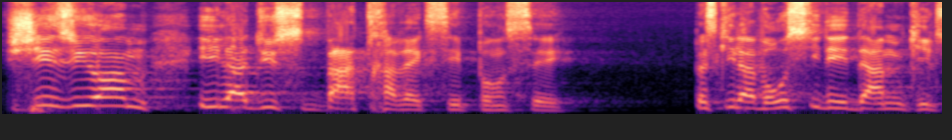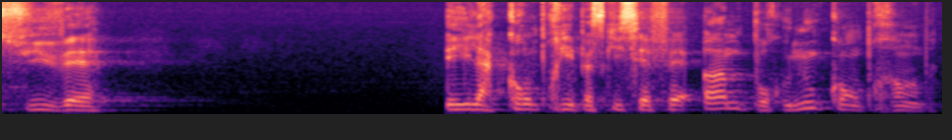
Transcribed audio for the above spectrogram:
Jésus homme, il a dû se battre avec ses pensées. Parce qu'il avait aussi des dames qu'il suivait. Et il a compris, parce qu'il s'est fait homme pour nous comprendre.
